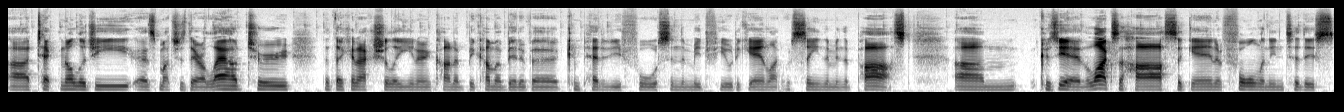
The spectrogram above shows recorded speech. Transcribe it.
uh, technology as much as they're allowed to, that they can actually, you know, kind of become a bit of a competitive force in the midfield again, like we've seen them in the past. Because, um, yeah, the likes of Haas, again, have fallen into this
